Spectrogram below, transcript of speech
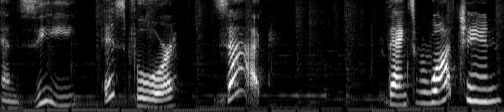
And Z is for Zach. Thanks for watching!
